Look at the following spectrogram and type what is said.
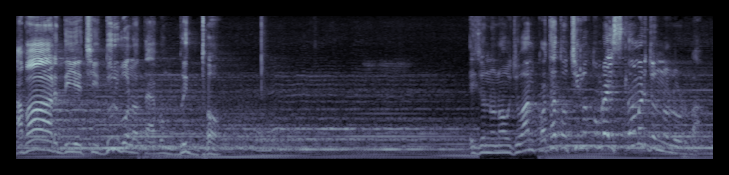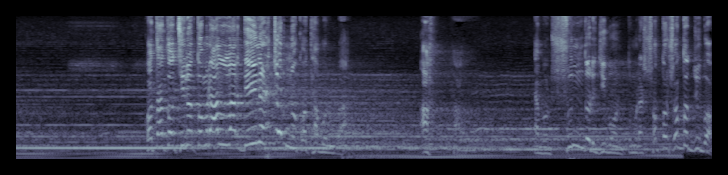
আবার দিয়েছি দুর্বলতা এবং বৃদ্ধ। এই জন্য নওজোয়ান কথা তো ছিল তোমরা ইসলামের জন্য লড়বা। কথা তো ছিল তোমরা আল্লাহর দিনের জন্য কথা বলবা। আহ, এমন সুন্দর জীবন তোমরা শত শত যুবক।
